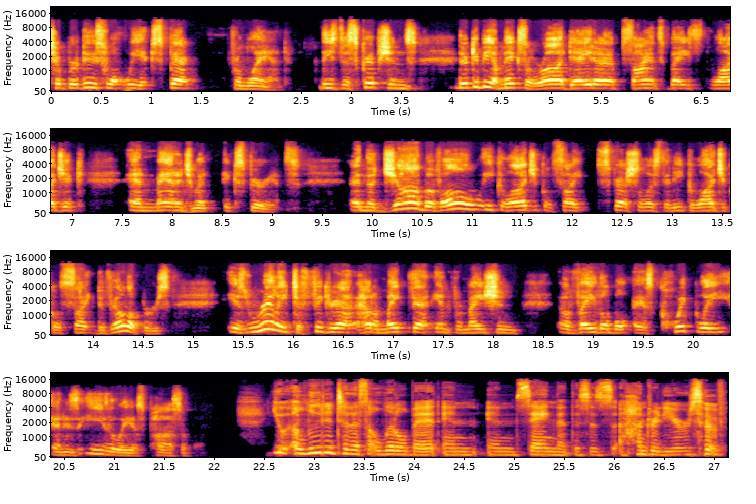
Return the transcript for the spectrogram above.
to produce what we expect from land. These descriptions, there could be a mix of raw data, science based logic, and management experience. And the job of all ecological site specialists and ecological site developers is really to figure out how to make that information available as quickly and as easily as possible. You alluded to this a little bit in, in saying that this is 100 years of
